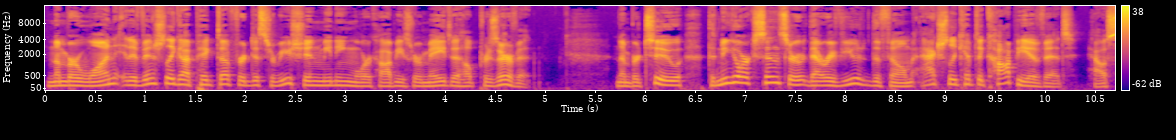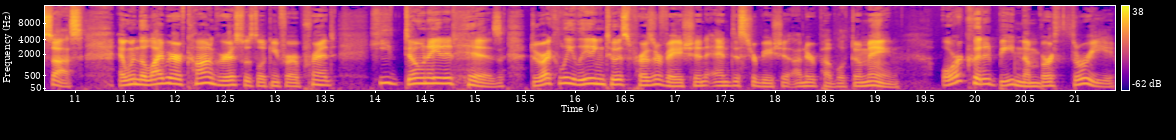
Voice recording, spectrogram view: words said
Number one, it eventually got picked up for distribution, meaning more copies were made to help preserve it. Number two, the New York censor that reviewed the film actually kept a copy of it. How sus. And when the Library of Congress was looking for a print, he donated his, directly leading to its preservation and distribution under public domain. Or could it be number three?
